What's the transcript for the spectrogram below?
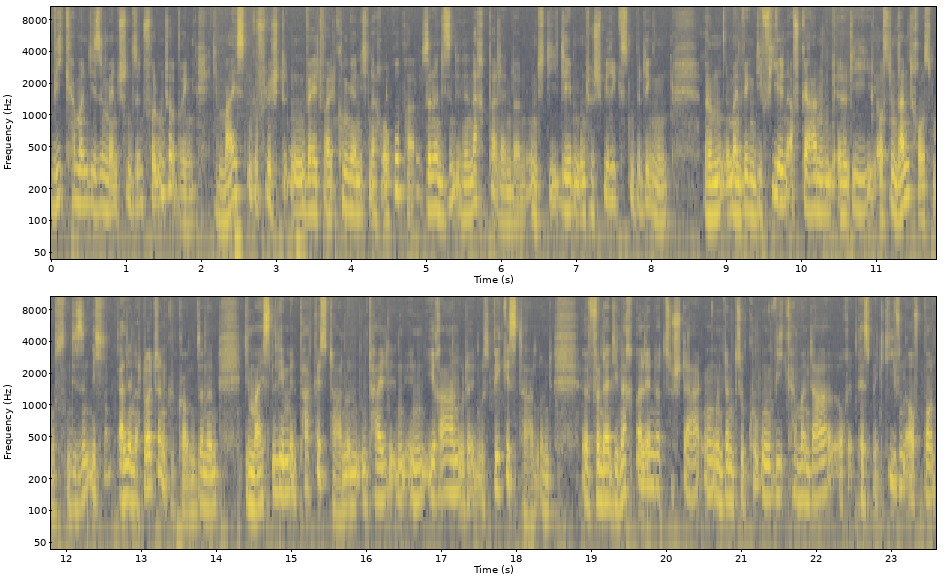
wie kann man diese Menschen sinnvoll unterbringen. Die meisten Geflüchteten weltweit kommen ja nicht nach Europa, sondern die sind in den Nachbarländern und die leben unter schwierigsten Bedingungen. Ähm, meinetwegen die vielen Afghanen, äh, die aus dem Land raus mussten, die sind nicht alle nach Deutschland gekommen, sondern die meisten leben in Pakistan und ein Teil in, in Iran oder in Usbekistan. Und äh, von daher die Nachbarländer zu stärken und dann zu gucken, wie kann man da auch Perspektiven aufbauen.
